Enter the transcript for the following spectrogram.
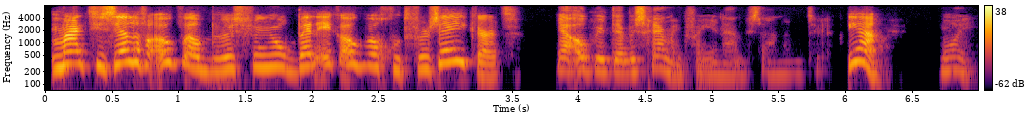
maakt jezelf ook wel bewust van, joh, ben ik ook wel goed verzekerd? Ja, ook weer ter bescherming van je nabestaanden natuurlijk. Ja, Mooi.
